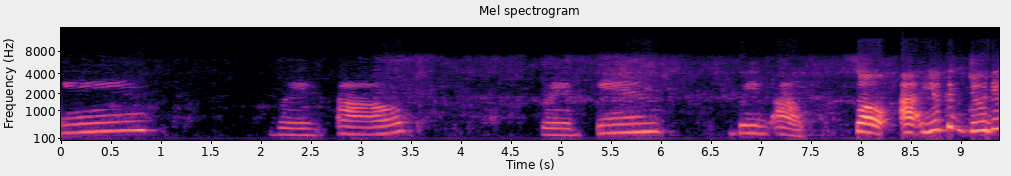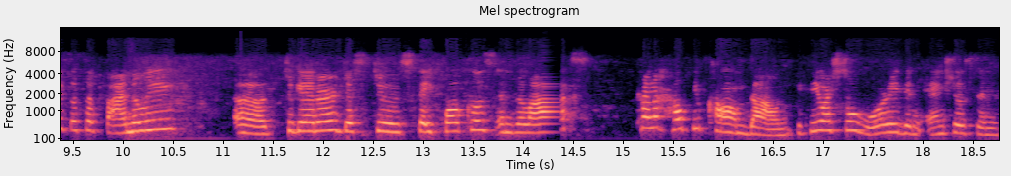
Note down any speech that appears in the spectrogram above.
in, breathe out, breathe in, breathe out. So uh, you could do this as a family uh, together just to stay focused and relax, kind of help you calm down. If you are so worried and anxious and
